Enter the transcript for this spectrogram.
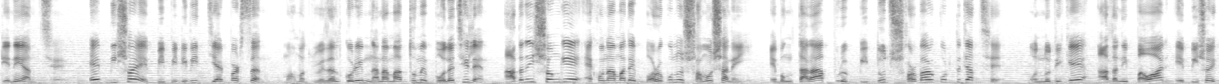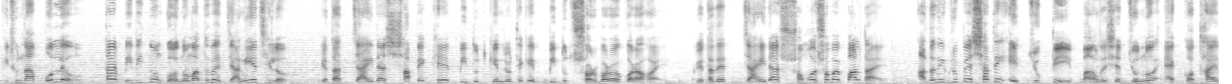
টেনে আনছে। এ বিষয়ে বিপিডিবি চেয়ারপারসন মোহাম্মদ রেজাল করিম নানা মাধ্যমে বলেছিলেন, আদানির সঙ্গে এখন আমাদের বড় কোনো সমস্যা নেই এবং তারা পুরো বিদ্যুৎ সরবরাহ করতে যাচ্ছে। অন্যদিকে, আদানি পাওয়ার এ বিষয়ে কিছু না বললেও তারা বিভিন্ন গণমাধ্যমে জানিয়েছিল ক্রেতার চাহিদার সাপেক্ষে বিদ্যুৎ কেন্দ্র থেকে বিদ্যুৎ সরবরাহ করা হয়। ক্রেতাদের চাহিদা সময় সময় পাল্টায়। আদানি গ্রুপের সাথে এই চুক্তি বাংলাদেশের জন্য এক কথায়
